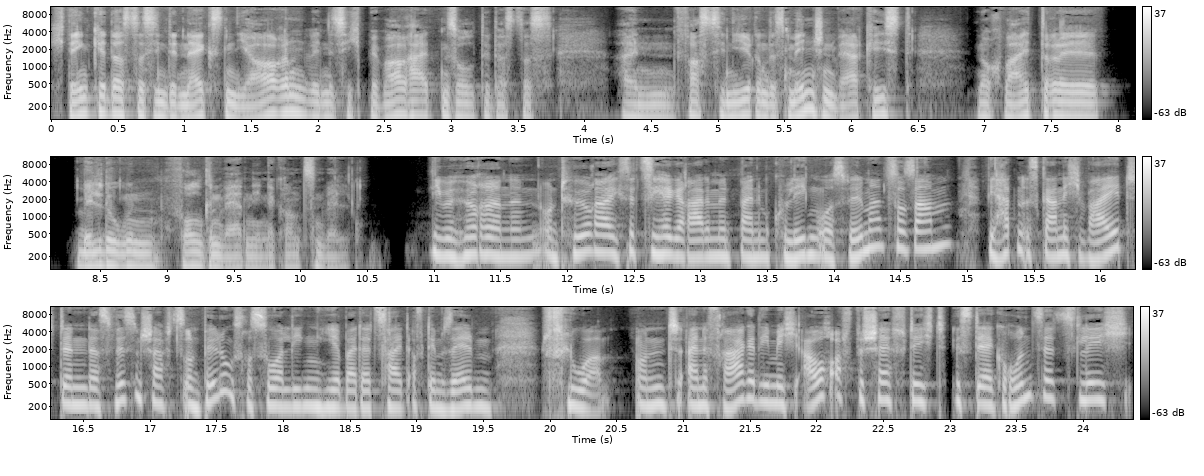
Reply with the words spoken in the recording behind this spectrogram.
Ich denke, dass das in den nächsten Jahren, wenn es sich bewahrheiten sollte, dass das ein faszinierendes Menschenwerk ist, noch weitere Meldungen folgen werden in der ganzen Welt. Liebe Hörerinnen und Hörer, ich sitze hier gerade mit meinem Kollegen Urs Willmann zusammen. Wir hatten es gar nicht weit, denn das Wissenschafts- und Bildungsressort liegen hier bei der Zeit auf demselben Flur. Und eine Frage, die mich auch oft beschäftigt, ist der grundsätzlich,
